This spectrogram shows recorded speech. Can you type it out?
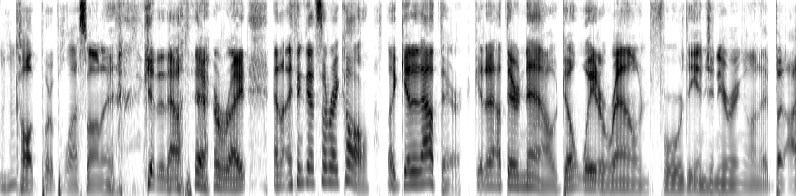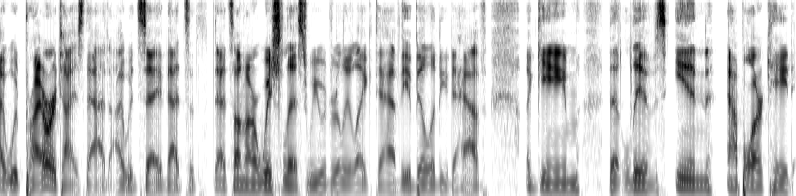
Mhm. Call it, put a plus on it, get it out there, right? And I think that's the right call. Like, get it out there, get it out there now. Don't wait around for the engineering on it. But I would prioritize that. I would say that's a, that's on our wish list. We would really like to have the ability to have a game that lives in Apple Arcade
